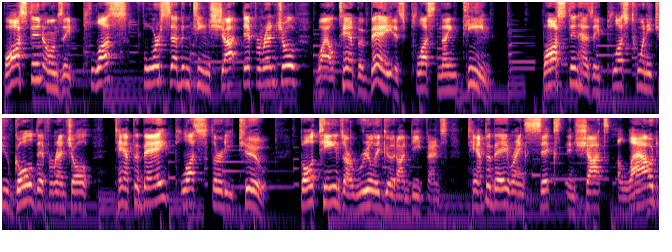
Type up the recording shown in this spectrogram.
Boston owns a plus 417 shot differential, while Tampa Bay is plus 19. Boston has a plus 22 goal differential, Tampa Bay plus 32. Both teams are really good on defense. Tampa Bay ranks sixth in shots allowed,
